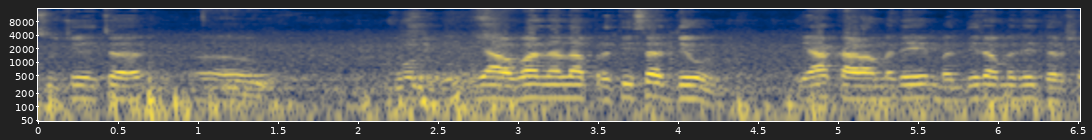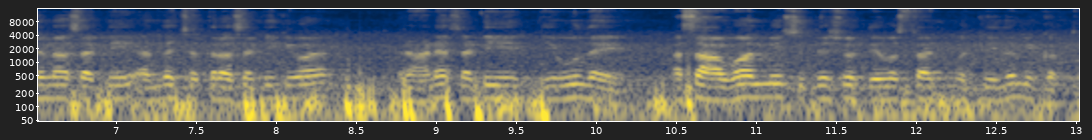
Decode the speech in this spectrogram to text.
सूचनेचा या आव्हानाला प्रतिसाद देऊन या काळामध्ये मंदिरामध्ये दर्शनासाठी अन्नछत्रासाठी किंवा राहण्यासाठी येऊ नये असं आव्हान मी सिद्धेश्वर देवस्थान वतीनं मी करतो.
